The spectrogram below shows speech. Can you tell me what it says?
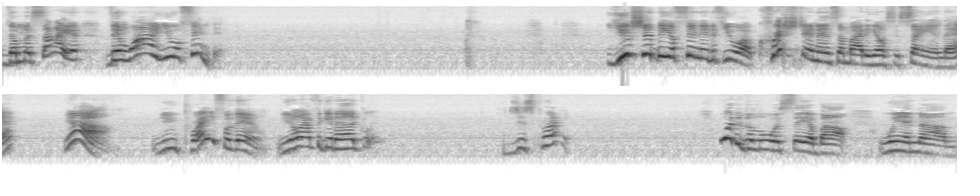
the Messiah, then why are you offended? You should be offended if you are a Christian and somebody else is saying that. Yeah, you pray for them. You don't have to get ugly. Just pray. What did the Lord say about when um,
